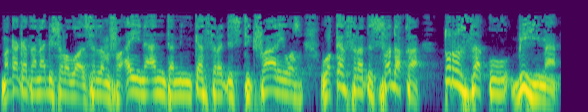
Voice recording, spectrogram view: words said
Maka kata Nabi SAW, فَأَيْنَ أَنْتَ مِنْ كَثْرَةِ istighfari wa kathrat sadaqah turzaku bihima.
